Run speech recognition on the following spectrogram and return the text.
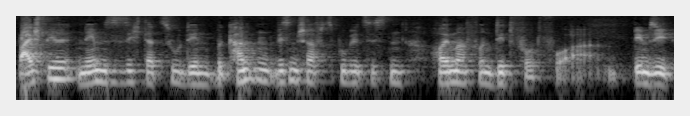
Beispiel nehmen Sie sich dazu den bekannten Wissenschaftspublizisten Heumer von Ditfurth vor, dem Sie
